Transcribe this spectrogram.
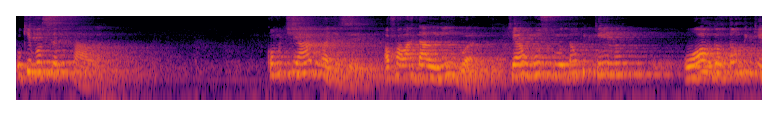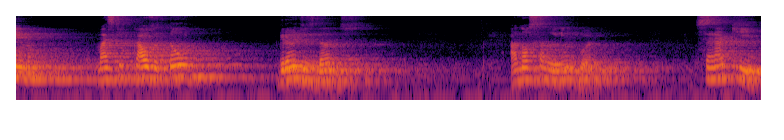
o que você fala, como Tiago vai dizer, ao falar da língua, que é um músculo tão pequeno, um órgão tão pequeno, mas que causa tão grandes danos. A nossa língua, será que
